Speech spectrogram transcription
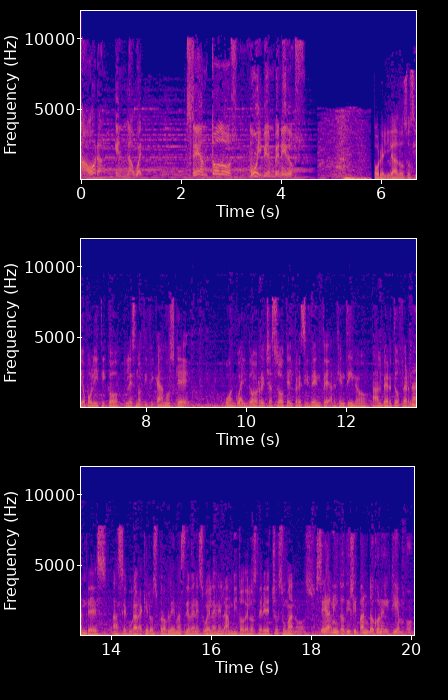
Ahora en la web. Sean todos muy bienvenidos. Por el lado sociopolítico, les notificamos que Juan Guaidó rechazó que el presidente argentino, Alberto Fernández, asegurara que los problemas de Venezuela en el ámbito de los derechos humanos Se han ido disipando con el tiempo.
